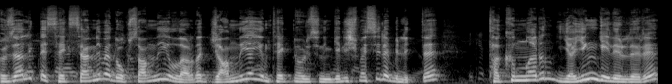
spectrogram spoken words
Özellikle 80'li ve 90'lı yıllarda canlı yayın teknolojisinin gelişmesiyle birlikte takımların yayın gelirleri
